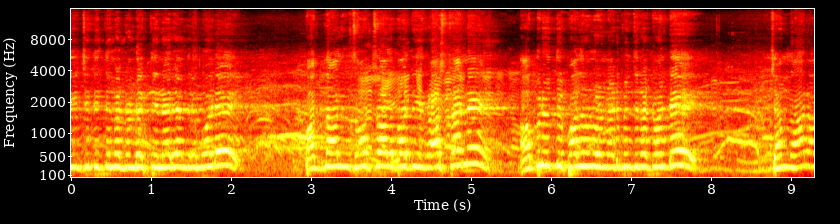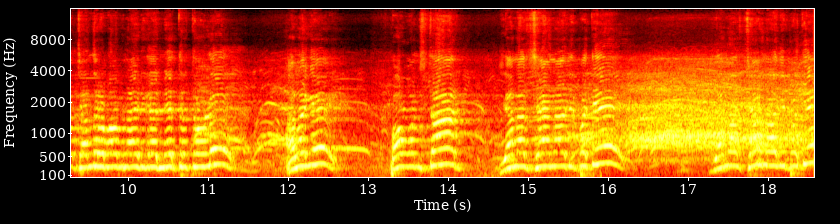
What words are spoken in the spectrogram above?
తీర్చిదిద్దినటువంటి వ్యక్తి నరేంద్ర మోడీ పద్నాలుగు సంవత్సరాల పాటు ఈ రాష్ట్రాన్ని అభివృద్ధి పదంలో నడిపించినటువంటి నారా చంద్రబాబు నాయుడు గారి నేతృత్వంలో అలాగే పవన్ స్టార్ జనసేనాధిపతి జనసేనాధిపతి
